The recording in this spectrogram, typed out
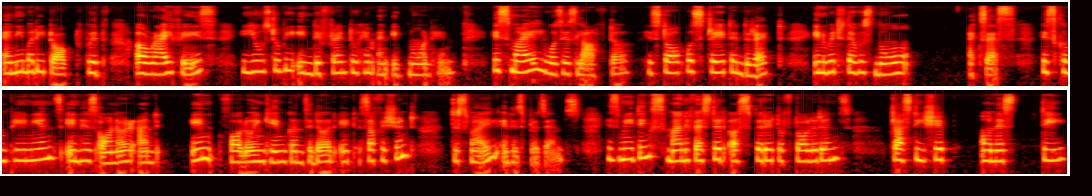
anybody talked with a wry face, he used to be indifferent to him and ignored him. His smile was his laughter. His talk was straight and direct, in which there was no excess. His companions, in his honor and in following him, considered it sufficient to smile in his presence. His meetings manifested a spirit of tolerance, trusteeship, honesty,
